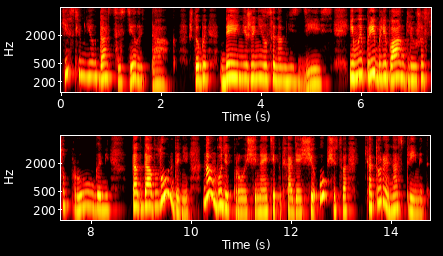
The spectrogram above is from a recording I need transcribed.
Если мне удастся сделать так, чтобы Дэнни женился на мне здесь, и мы прибыли в Англию уже с супругами, тогда в Лондоне нам будет проще найти подходящее общество которая нас примет.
